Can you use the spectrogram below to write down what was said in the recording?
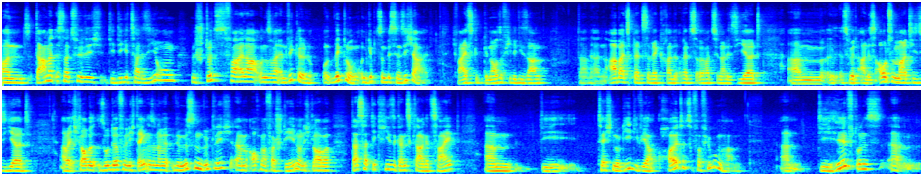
und damit ist natürlich die Digitalisierung ein Stützpfeiler unserer Entwicklung und gibt so ein bisschen Sicherheit. Ich weiß, es gibt genauso viele, die sagen, Da werden Arbeitsplätze wegrationalisiert, ähm, es wird alles automatisiert. Aber ich glaube, so dürfen wir nicht denken, sondern wir müssen wirklich ähm, auch mal verstehen. Und ich glaube, das hat die Krise ganz klar gezeigt. Ähm, die Technologie, die wir heute zur Verfügung haben, ähm, die hilft uns ähm,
